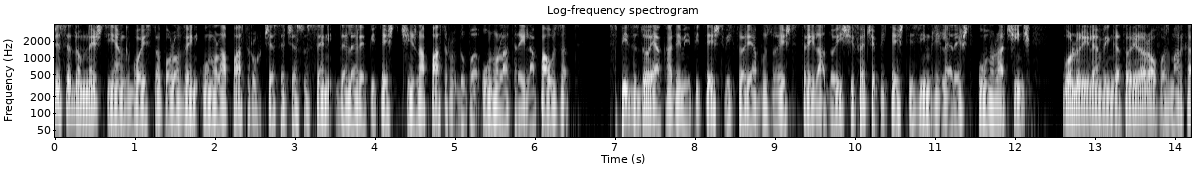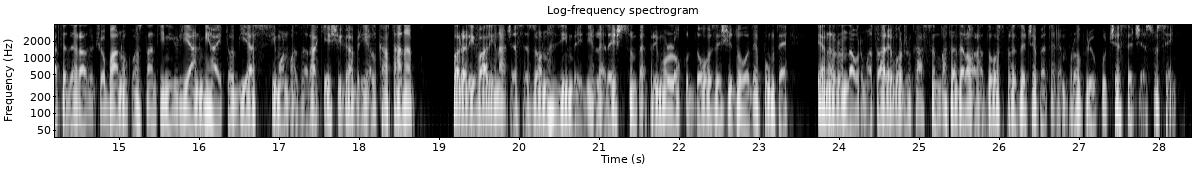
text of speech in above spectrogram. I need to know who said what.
Speaker 1: CS Domnești, Young Boys Topoloveni 1 la 4, CSC Suseni, DLR Repitești 5 la 4, după 1 la 3 la pauză. Speed 2 Academie Pitești, Victoria Buzoiești 3 la 2 și FC Pitești, Zimbrile Rești 1 la 5. Golurile învingătorilor au fost marcate de Radu Ciobanu, Constantin Iulian, Mihai Tobias, Simon Măzărache și Gabriel Catană. Fără rivali în acest sezon, Zimbrii din Lerești sunt pe primul loc cu 22 de puncte, iar în runda următoare vor juca sâmbătă de la ora 12 pe teren propriu cu CSC Suseni.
